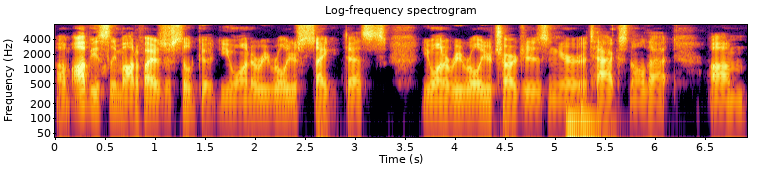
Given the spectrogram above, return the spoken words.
Um obviously modifiers are still good. You want to reroll your psychic tests. You want to reroll your charges and your attacks and all that. Um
